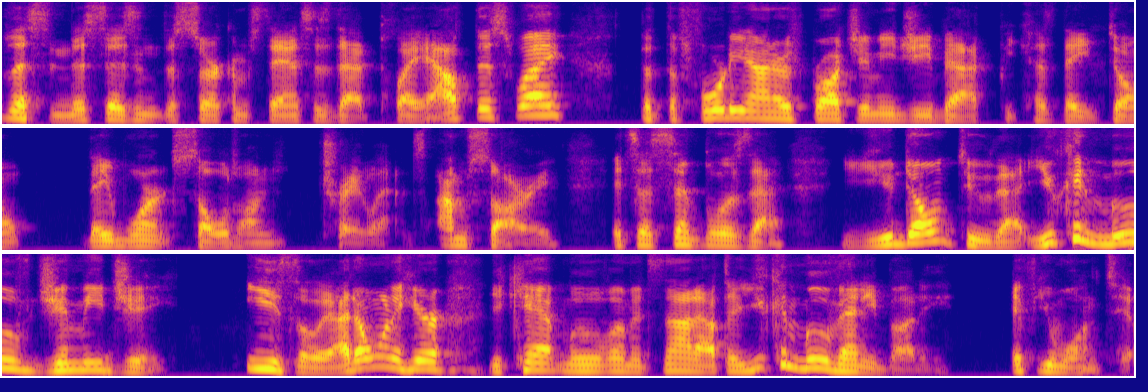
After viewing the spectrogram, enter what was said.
listen, this isn't the circumstances that play out this way, but the 49ers brought Jimmy G back because they don't, they weren't sold on Trey Lance. I'm sorry. It's as simple as that. You don't do that. You can move Jimmy G easily. I don't want to hear you can't move him. It's not out there. You can move anybody if you want to.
